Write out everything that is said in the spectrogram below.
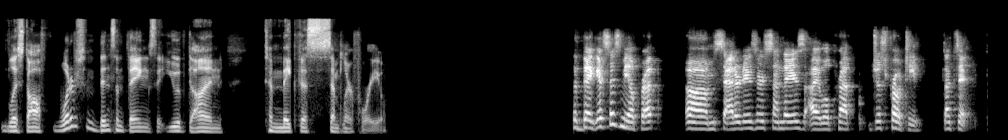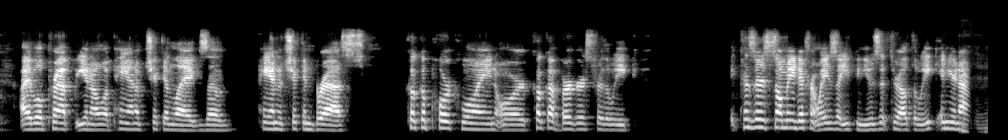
list off what have some been some things that you have done to make this simpler for you the biggest is meal prep um saturdays or sundays i will prep just protein that's it i will prep you know a pan of chicken legs a pan of chicken breast cook a pork loin or cook up burgers for the week because there's so many different ways that you can use it throughout the week and you're not, mm-hmm.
